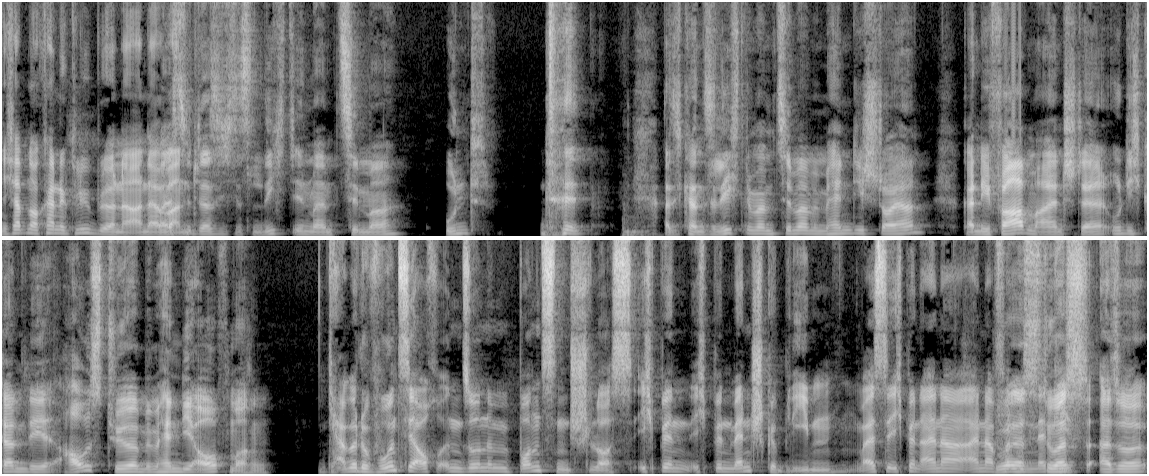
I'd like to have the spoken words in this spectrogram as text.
Ich habe noch keine Glühbirne an der Weißt Wand. du, dass ich das Licht in meinem Zimmer und also ich kann das Licht in meinem Zimmer mit dem Handy steuern, kann die Farben einstellen und ich kann die Haustür mit dem Handy aufmachen. ja, aber du wohnst ja auch in so einem Bonzenschloss. Ich bin, ich bin Mensch geblieben. Weißt du, ich bin einer, einer Du von hast, den du Netties. hast, also,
